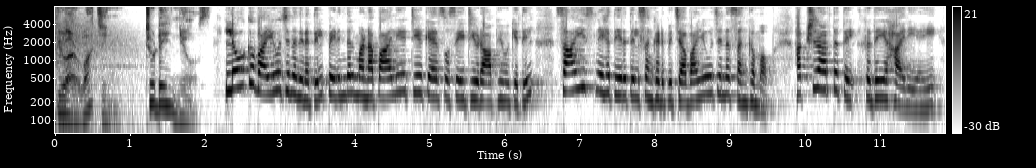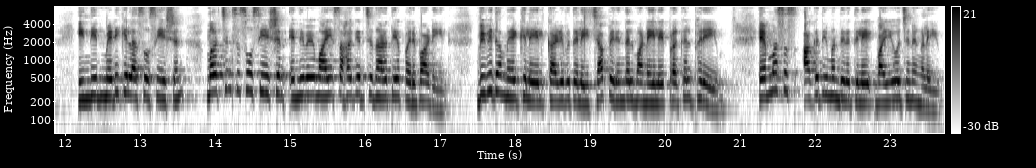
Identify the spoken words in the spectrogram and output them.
You are watching Today News. ലോക വയോജന ദിനത്തിൽ പെരിന്തൽമണ്ണ പാലിയേറ്റീവ് കെയർ സൊസൈറ്റിയുടെ ആഭിമുഖ്യത്തിൽ സായി സ്നേഹതീരത്തിൽ സംഘടിപ്പിച്ച വയോജന സംഗമം അക്ഷരാർത്ഥത്തിൽ ഹൃദയഹാരിയായി Indian medical association merchants association എന്നിവയുമായി സഹകരിച്ച് നടത്തിയ പരിപാടിയിൽ വിവിധ മേഖലയിൽ കഴിവ് തെളിയിച്ച പെരിന്തൽമണ്ണയിലെ പ്രഗത്ഭരെയും എം അഗതി മന്ദിരത്തിലെ വയോജനങ്ങളെയും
